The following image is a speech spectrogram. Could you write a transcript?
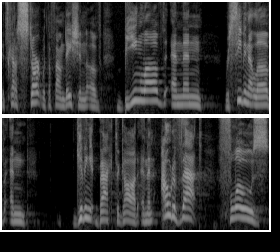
It's got to start with the foundation of being loved and then receiving that love and giving it back to God. And then out of that flows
